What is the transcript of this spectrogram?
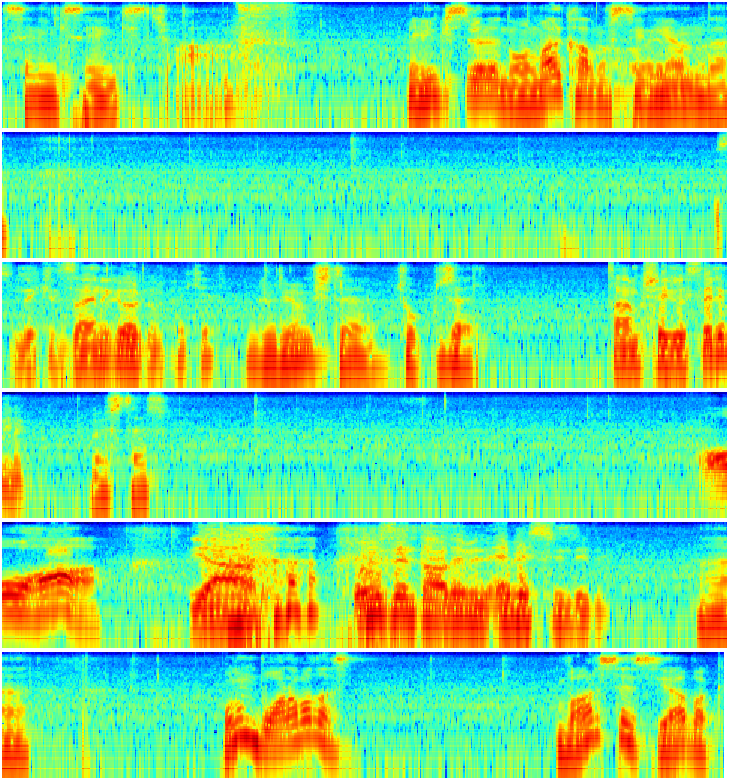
seninki seninki. Aa. Benimkisi böyle normal kalmış Aa, senin yanında. Üstündeki dizaynı gördün peki. Görüyorum işte. Çok güzel. Sana bir şey göstereyim mi? Göster. Oha! Ya. o yüzden daha demin ebesin dedim. Ha. Oğlum bu arabada var ses ya bak.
